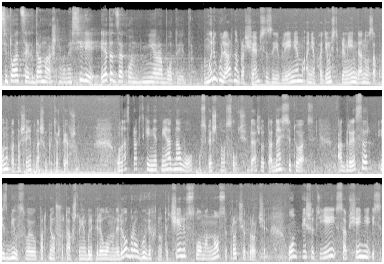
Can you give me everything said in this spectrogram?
ситуациях домашнего насилия этот закон не работает. Мы регулярно обращаемся с заявлением о необходимости применения данного закона по отношению к нашим потерпевшим. У нас в практике нет ни одного успешного случая. Даже вот одна из ситуаций. Агрессор избил свою партнершу так, что у нее были переломаны ребра, вывихнута челюсть, сломан нос и прочее, прочее. Он пишет ей сообщение из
